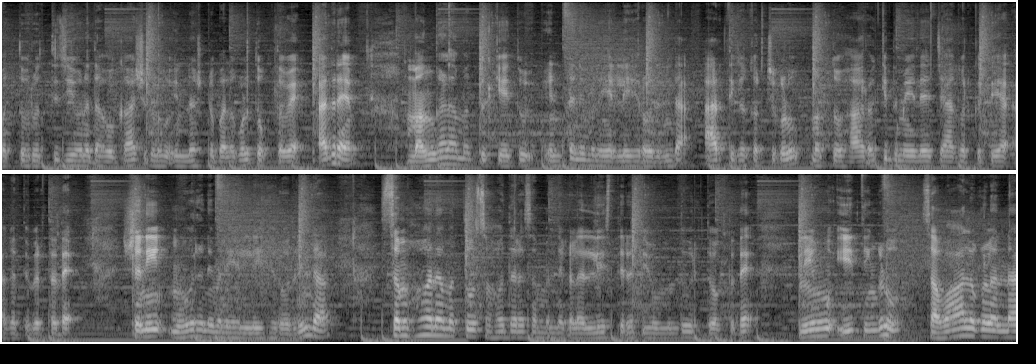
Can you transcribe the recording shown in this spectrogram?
ಮತ್ತು ವೃತ್ತಿ ಜೀವನದ ಅವಕಾಶಗಳು ಇನ್ನಷ್ಟು ಬಲಗೊಳ್ತು ಹೋಗ್ತವೆ ಆದರೆ ಮಂಗಳ ಮತ್ತು ಕೇತು ಎಂಟನೇ ಮನೆಯಲ್ಲಿ ಇರೋದರಿಂದ ಆರ್ಥಿಕ ಖರ್ಚುಗಳು ಮತ್ತು ಆರೋಗ್ಯದ ಮೇಲೆ ಜಾಗರೂಕತೆಯ ಅಗತ್ಯವಿರುತ್ತದೆ ಶನಿ ಮೂರನೇ ಮನೆಯಲ್ಲಿ ಇರೋದರಿಂದ ಸಂವಹನ ಮತ್ತು ಸಹೋದರ ಸಂಬಂಧಗಳಲ್ಲಿ ಸ್ಥಿರತೆಯು ಮುಂದುವರಿತು ಹೋಗ್ತದೆ. ನೀವು ಈ ತಿಂಗಳು ಸವಾಲುಗಳನ್ನು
